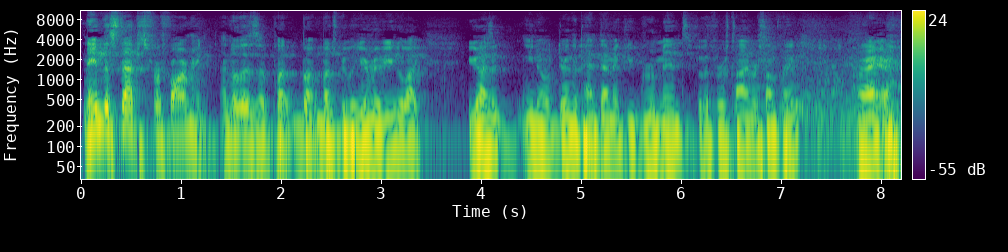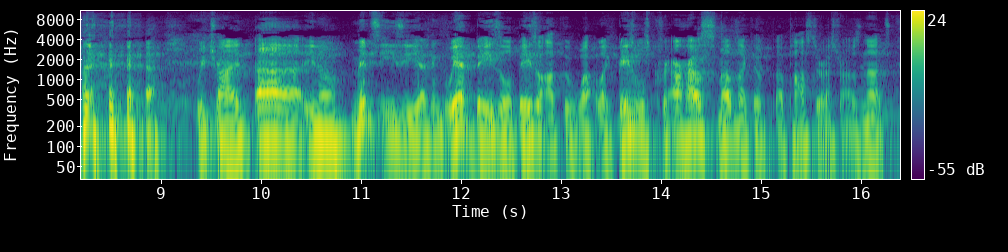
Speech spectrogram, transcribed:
Name the steps for farming. I know there's a bunch of people here, maybe who like, you guys, you know, during the pandemic, you grew mint for the first time or something, right? we tried. Uh, you know, mint's easy. I think we had basil. Basil at the like basil was our house smelled like a, a pasta restaurant. It was nuts.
